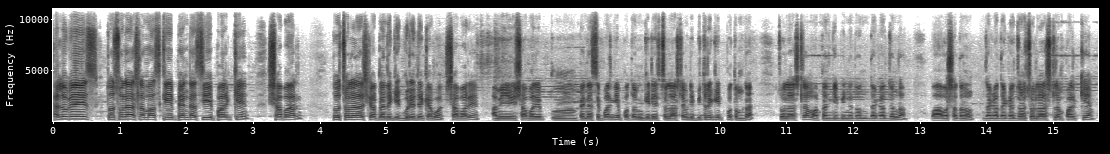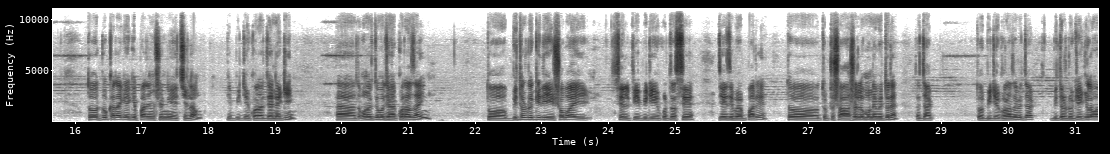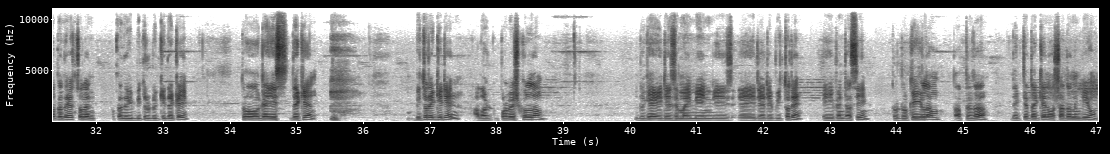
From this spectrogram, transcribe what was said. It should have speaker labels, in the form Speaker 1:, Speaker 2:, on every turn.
Speaker 1: Hello guys তো চলে আসলাম আজকে প্যান্টাসি পার্কে সাবার তো চলেন আজকে আপনাদেরকে ঘুরে দেখাবো সাভারে। আমি সাভারে প্যান্টাসি পার্কে প্রথম গেটে চলে আসলাম। এটি ভিতরে গেট প্রথমটা। চলে আসলাম আপনাদেরকে বিনোদন দেখার জন্য বা অসাধারণ জায়গা দেখার জন্য চলে আসলাম পার্কে তো ঢুকার আগে কি পারমিশন নিয়েছিলাম? যে ভিডিও করা যায় নাকি? হ্যাঁ অনেকজন বলছে হ্যাঁ করা যায়। তো ভিতরে ঢুকে দিয়ে সবাই সেলফি ভিডিও করতেছে, যে যেভাবে পারে। তো একটু সাহস হলো মনের ভিতরে। তো যাক তো ভিডিও করা যাবে, যাক, ভিতরে ঢুকিয়ে গেলাম আপনাদের। চলেন আপনাদের ভিতরে ঢুকিয়ে দেখাই। তো গাইস দেখেন, ভিতরে গেটে আবার প্রবেশ করলাম। ঢুকে এটা হচ্ছে মাই মেন এরিয়াটার ভিতরে, এই ফ্যান্টাসি তো ঢুকে গেলাম, তো আপনারা দেখতে থাকেন, অসাধারণ ভিউ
